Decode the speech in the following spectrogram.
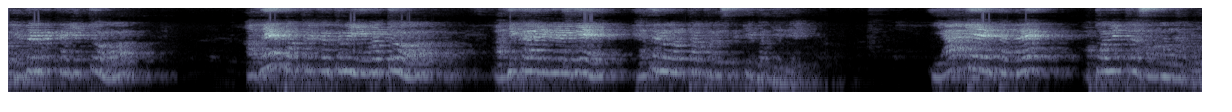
ಹೆದರಬೇಕಾಗಿತ್ತು ಅದೇ ಪತ್ರಕರ್ತರು ಇವತ್ತು ಅಧಿಕಾರಿಗಳಿಗೆ ಹೆದರುವಂತ ಪರಿಸ್ಥಿತಿ ಬಂದಿದೆ. ಯಾಕೆ ಅಂತಂದ್ರೆ ಅಪವಿತ್ರ ಸಂಬಂಧಗಳು.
